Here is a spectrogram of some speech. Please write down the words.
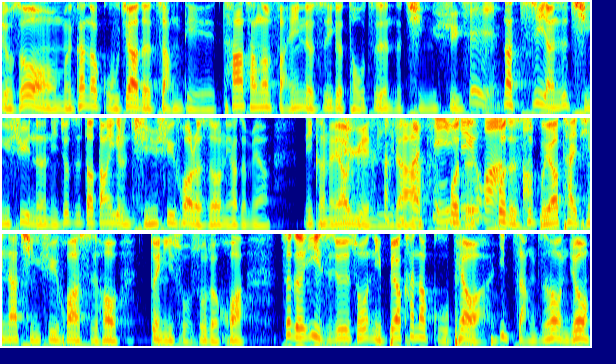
有时候我们看到股价的涨跌，它常常反映的是一个投资人的情绪。是，那既然是情绪呢，你就知道当一个人情绪化的时候，你要怎么样？你可能要远离啦，或者或者是不要太听他情绪化时候对你所说的话。这个意思就是说，你不要看到股票啊一涨之后，你就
